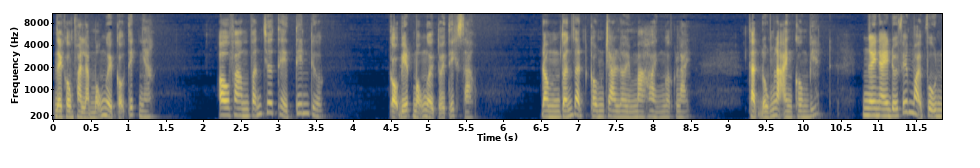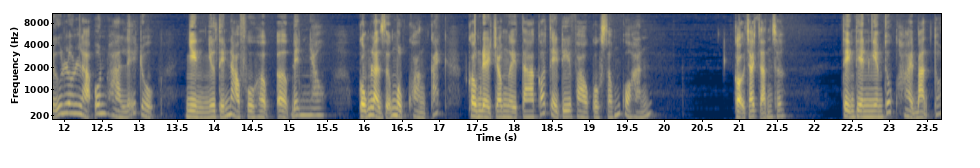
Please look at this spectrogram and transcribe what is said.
Đây không phải là mẫu người cậu thích nha. Âu Phạm vẫn chưa thể tin được. Cậu biết mẫu người tôi thích sao? Đồng Tuấn giật không trả lời mà hỏi ngược lại. Thật đúng là anh không biết. Người này đối với mọi phụ nữ luôn là ôn hòa lễ độ, nhìn như thế nào phù hợp ở bên nhau, cũng là giữ một khoảng cách, không để cho người ta có thể đi vào cuộc sống của hắn. Cậu chắc chắn chứ? Thịnh Thiền nghiêm túc hỏi bạn tốt.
